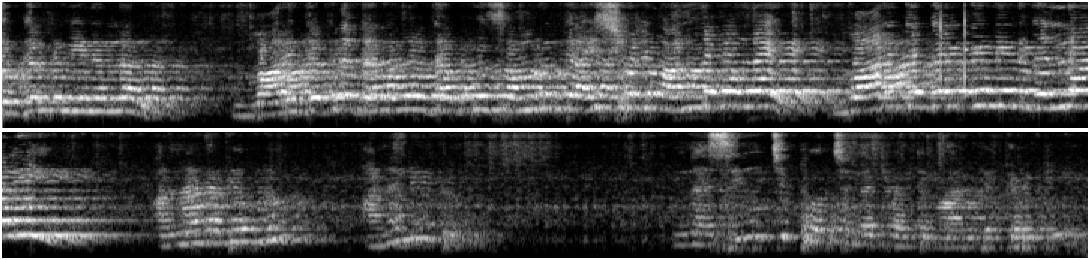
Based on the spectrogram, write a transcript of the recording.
దగ్గరకు నేను వెళ్ళాలి వారి దగ్గర ధనము డబ్బు సమృద్ధి ఐశ్వర్యం అందం ఉన్నాయి. వారి దగ్గరికి నేను వెళ్ళాలి అన్నాడా దేవుడు. అనలేదు. నశించిపోతున్నటువంటి వారి దగ్గరికి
